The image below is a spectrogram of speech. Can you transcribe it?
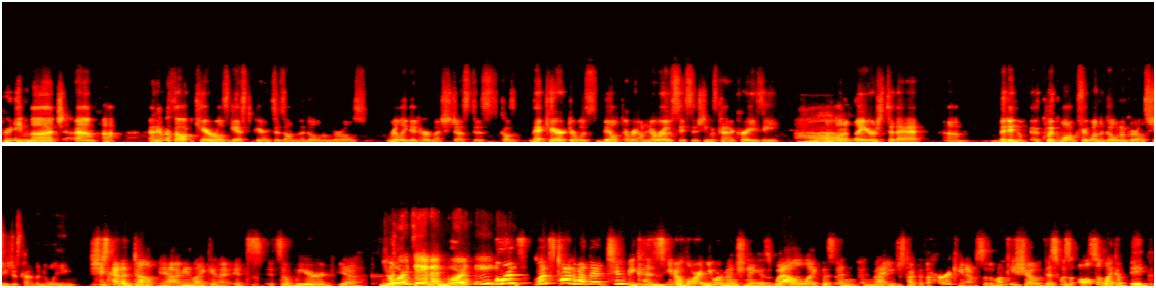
Pretty much. Um, I, I never thought Carol's guest appearances on the Golden Girls really did her much justice because that character was built around neurosis and she was kind of crazy. A lot of ah. layers to that. Um, but in a quick walkthrough on the Golden Girls, she's just kind of annoying. She's kind of dumb. Yeah, I mean, like, in a, it's it's a weird, yeah. You're Dan and Morthy. well, let's let's talk about that too, because you know, Lauren, you were mentioning as well, like this, and and Matt, you just talked about the hurricane episode, the Monkey Show. This was also like a big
